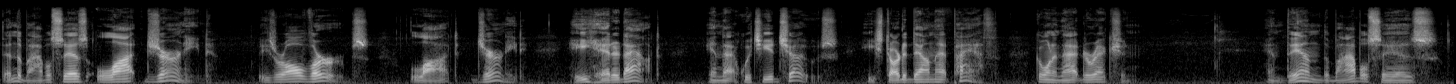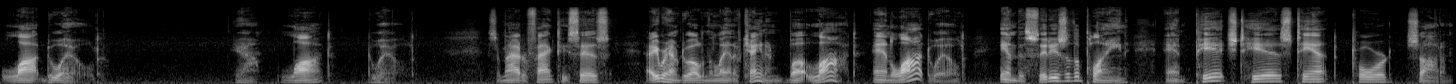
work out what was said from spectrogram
Then the Bible says Lot journeyed. These are all verbs. Lot journeyed. He headed out in that which he had chose. He started down that path, going in that direction. And then the Bible says Lot dwelled. Yeah, Lot dwelled. As a matter of fact, he says Abraham dwelled in the land of Canaan, but Lot, and Lot dwelled in the cities of the plain and pitched his tent toward Sodom.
